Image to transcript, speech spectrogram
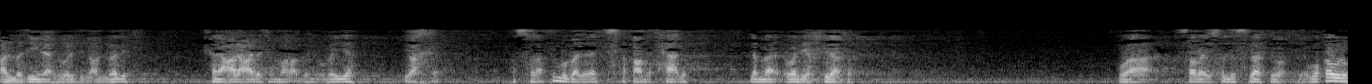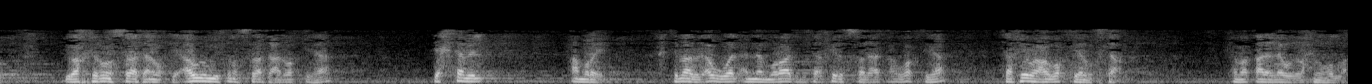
على المدينة الوليد بن عبد الملك كان على عادة أمراء بني أمية يؤخر. الصلاة. ثم بعد ذلك استقامت حاله لما ولي الخلافة وصار يصلي الصلاة في وقتها. وقوله يؤخرون الصلاة عن وقتها أو يميتون الصلاة عن وقتها يحتمل أمرين. الاحتمال الأول أن المراد بتأخير الصلاة عن وقتها تأخيرها عن وقتها المختار كما قال النووي رحمه الله.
